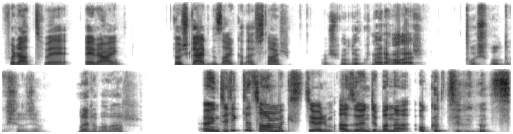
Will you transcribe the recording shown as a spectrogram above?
Fırat ve Eray. Hoş geldiniz arkadaşlar. Hoş bulduk, merhabalar. Hoş bulduk Işıl'cığım. Merhabalar. Öncelikle sormak istiyorum. Az önce bana okuttuğunuz,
